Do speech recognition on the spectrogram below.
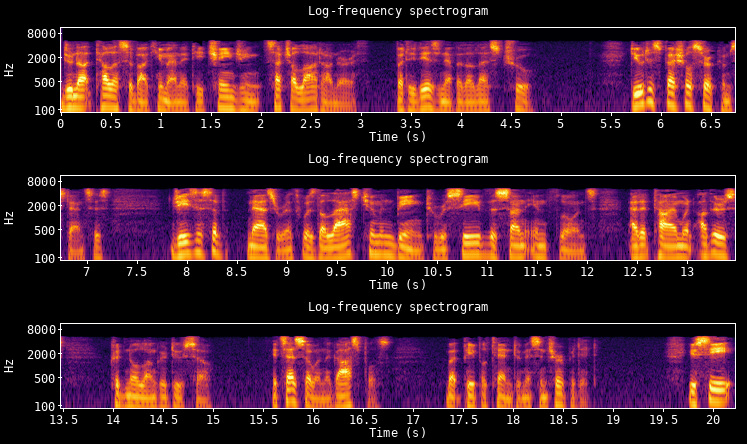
do not tell us about humanity changing such a lot on earth but it is nevertheless true. Due to special circumstances, Jesus of Nazareth was the last human being to receive the Sun influence at a time when others could no longer do so. It says so in the Gospels, but people tend to misinterpret it. You see,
